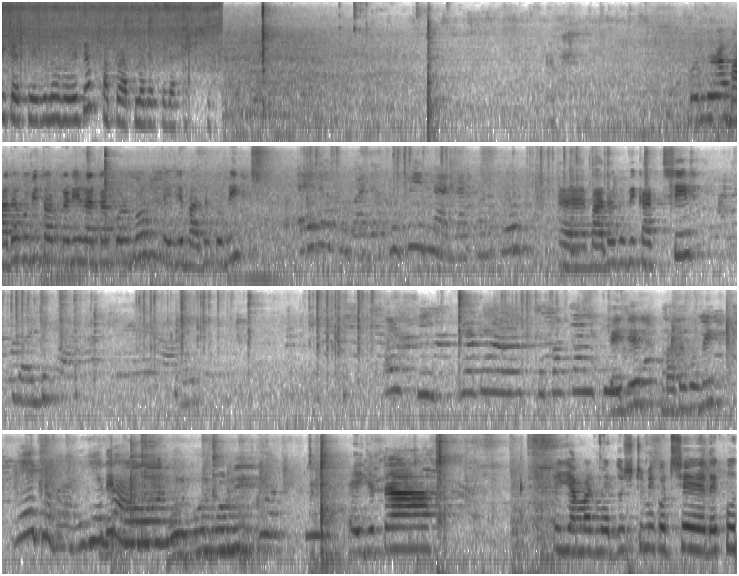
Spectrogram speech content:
ঠিক আছে এগুলো হয়ে যাক তারপর আপনাদেরকে দেখাচ্ছি। বন্ধুরা বাঁধাকপি তরকারি রান্না করব। এই যে বাঁধাকপি। হ্যাঁ, বাঁধাকপি কাটছি। এই যে বাঁধাকপি। দেখুন। এই যেটা এই যে আমার মেয়ে দুষ্টুমি করছে, দেখুন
